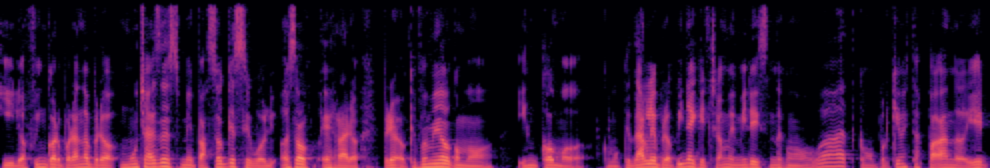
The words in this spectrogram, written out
Y lo fui incorporando, pero muchas veces me pasó que se volvió. Eso es raro. Pero que fue medio como incómodo. Como que darle propina y que el chabón me mire diciendo como, ¿what? Como, ¿por qué me estás pagando? Y él,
